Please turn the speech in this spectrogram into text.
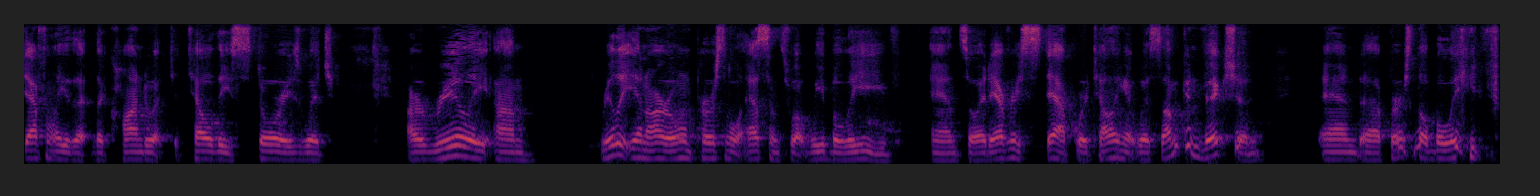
definitely the, the conduit to tell these stories which are really um really in our own personal essence what we believe. And so at every step we're telling it with some conviction and uh, personal belief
